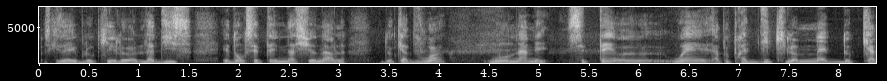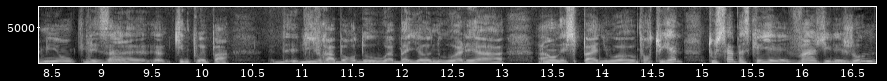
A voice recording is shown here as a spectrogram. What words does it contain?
parce qu'ils avaient bloqué le, la 10 et donc c'était une nationale de quatre voies où on a, mais c'était, euh, ouais, à peu près 10 km de camions qui les uns, euh, qui ne pouvaient pas livrer à Bordeaux ou à Bayonne ou aller en Espagne ou au Portugal. Tout ça parce qu'il y avait 20 gilets jaunes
